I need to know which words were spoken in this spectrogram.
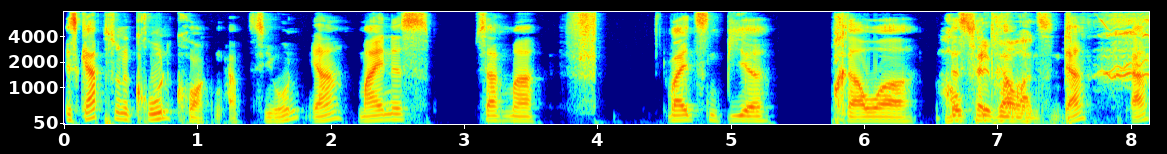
es gab so eine Kronkorkenaktion, ja, meines, sag mal, Weizenbier, Brauer, des Vertrauens, ja, ja,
